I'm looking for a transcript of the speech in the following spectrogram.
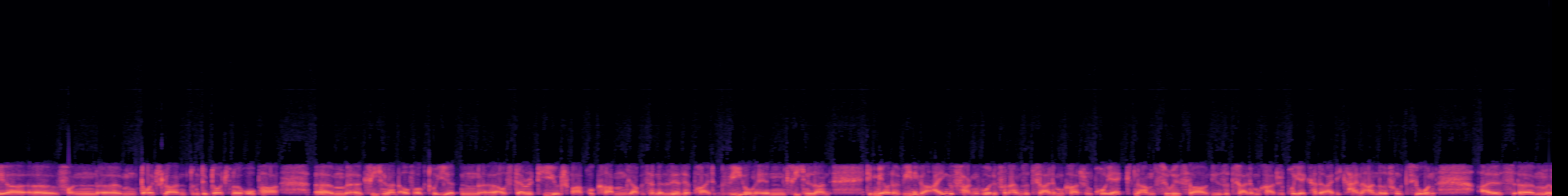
der äh, von ähm, Deutschland und dem deutschen Europa ähm, äh, Griechenland aufoktroyierten äh, Austerity- und Sparprogrammen gab es eine sehr, sehr breite Bewegung in Griechenland, die mehr oder weniger eingefangen wurde von einem sozialdemokratischen Projekt namens Syriza und dieses sozialdemokratische Projekt hatte eigentlich keine andere Funktion, als ähm,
